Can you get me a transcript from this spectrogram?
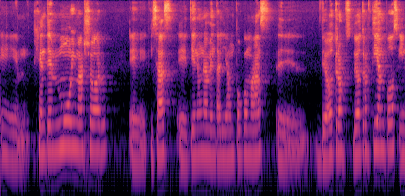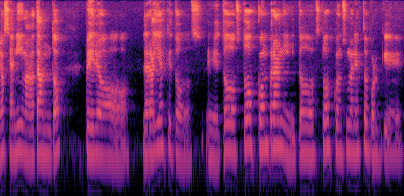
eh, gente muy mayor eh, quizás eh, tiene una mentalidad un poco más eh, de, otros, de otros tiempos y no se anima tanto, pero la realidad es que todos, todos, todos compran y todos, todos consumen esto porque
